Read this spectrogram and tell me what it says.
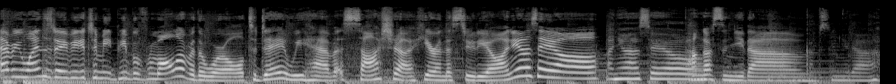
Every Wednesday, we get to meet people from all over the world. Today, we have Sasha here in the studio. 안녕하세요. 안녕하세요. 반갑습니다. 반갑습니다.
